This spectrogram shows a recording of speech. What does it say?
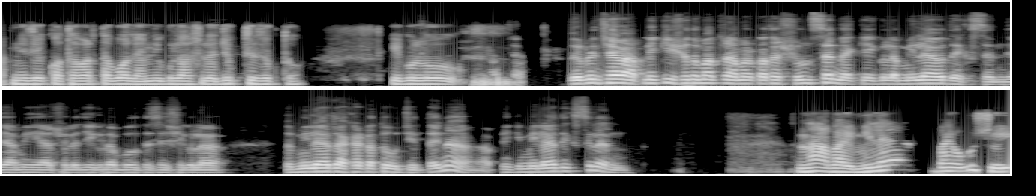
আপনি যে কথাবার্তা বলেন, এগুলো আসলে যুক্তিযুক্ত। এগুলো আচ্ছা। দূরবীন সাহেব, আপনি কি শুধুমাত্র আমার কথা শুনছেন নাকি এগুলো মিলায়ও দেখছেন যে আমি আসলে যেগুলো বলতেছি সেগুলা তো মিলায় দেখাটা তো উচিত, তাই না? আপনি কি মিলায় দেখছিলেন? না ভাই মিলে ভাই অবশ্যই,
